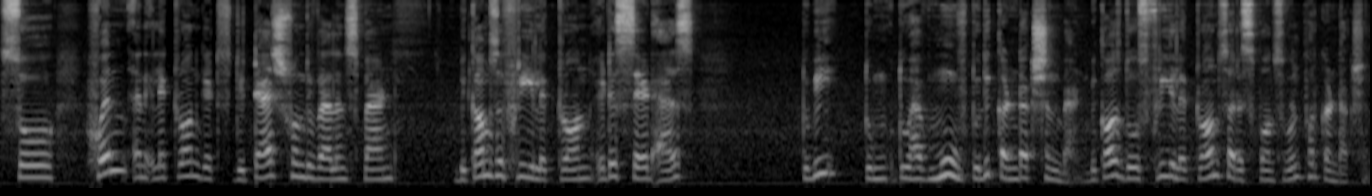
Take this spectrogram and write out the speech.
So when an electron gets detached from the valence band becomes a free electron it is said as to be to, to have moved to the conduction band because those free electrons are responsible for conduction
